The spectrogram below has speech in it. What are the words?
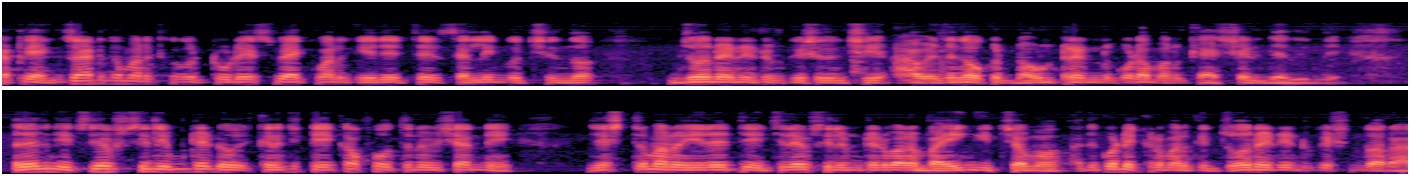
కరెక్ట్గా ఎగ్జాక్ట్గా మనకి ఒక టూ డేస్ బ్యాక్ మనకి ఏదైతే సెల్లింగ్ వచ్చిందో జోన్ ఐడెంటిఫికేషన్ నుంచి ఆ విధంగా ఒక డౌన్ ట్రెండ్ కూడా మనం క్యాష్ చేయడం జరిగింది. అదేవిధంగా హెచ్డిఎఫ్సి లిమిటెడ్ ఇక్కడ నుంచి టేక్ ఆఫ్ అవుతున్న విషయాన్ని జస్ట్ మనం ఏదైతే హెచ్డిఎఫ్సి లిమిటెడ్ మనం బయింగ్ ఇచ్చామో అది కూడా ఇక్కడ మనకి జోన్ ఐడెంటిఫికేషన్ ద్వారా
